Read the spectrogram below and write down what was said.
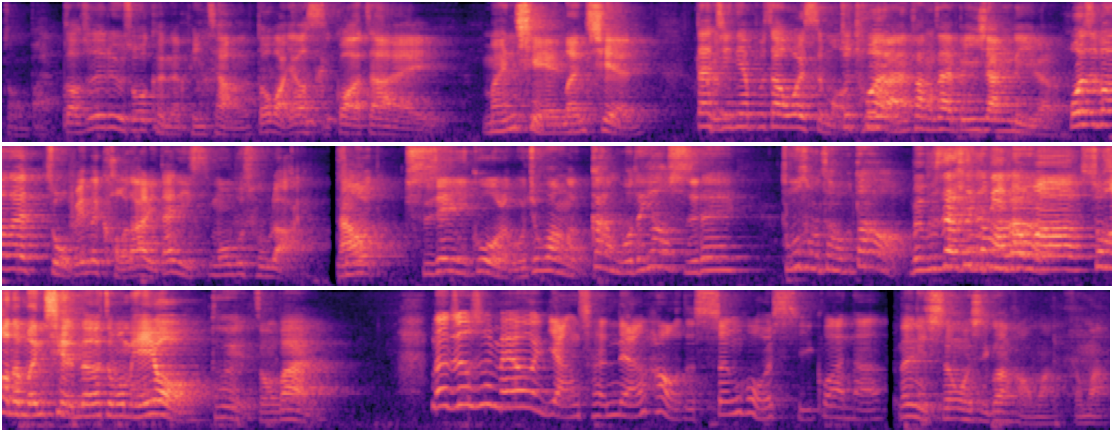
怎么办？早就是例如说，可能平常都把钥匙挂在门前门前，但今天不知道为什么就突然放在冰箱里了，或是放在左边的口袋里，但你摸不出来，然后时间一过了，我就忘了，干我的钥匙嘞，我怎么找不到？没不是在这个地方吗？说好的门前呢？怎么没有？对，怎么办？那就是没有养成良好的生活习惯啊呢。那你生活习惯好吗？好吗？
